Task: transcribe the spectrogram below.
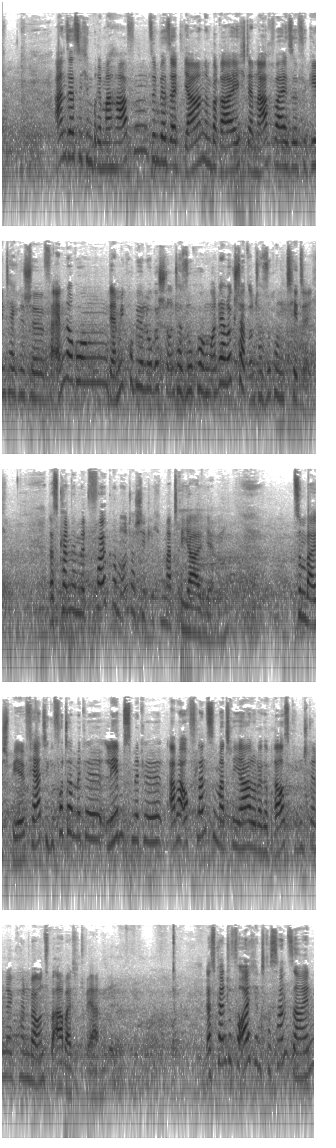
Ansässig in Bremerhaven sind wir seit Jahren im Bereich der Nachweise für gentechnische Veränderungen, der mikrobiologischen Untersuchungen und der Rückstandsuntersuchungen tätig. Das können wir mit vollkommen unterschiedlichen Materialien. Zum Beispiel fertige Futtermittel, Lebensmittel, aber auch Pflanzenmaterial oder Gebrauchsgegenstände können bei uns bearbeitet werden. Das könnte für euch interessant sein,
